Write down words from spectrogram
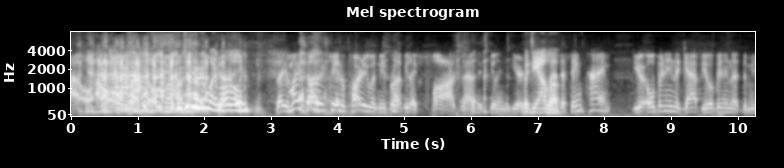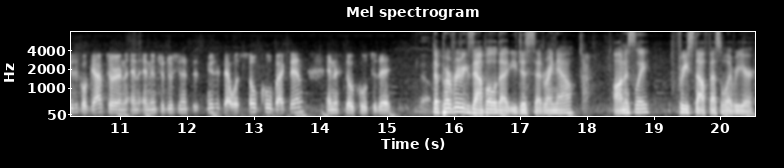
I, I, I, What you doing to my You know I mom? mean? Like if my daughter came to party with me, bro, I'd be like, fuck, man, that's feeling the years. But Diablo. at the same time, you're opening the gap, you're opening the, the musical gap to her and, and, and introducing her to this music that was so cool back then and it's still cool today. The perfect example that you just said right now, honestly, freestyle festival every year.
